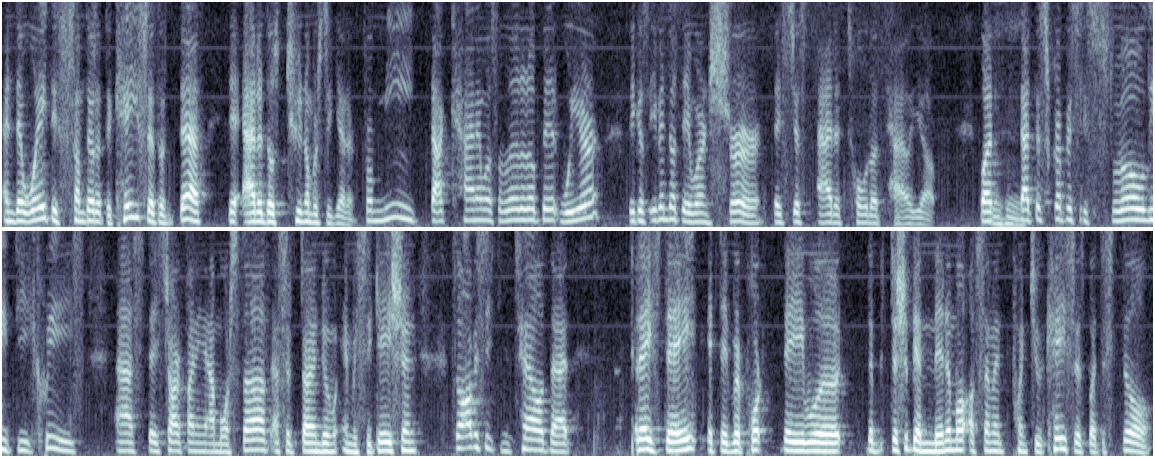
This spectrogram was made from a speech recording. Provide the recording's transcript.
And the way they summed up the cases of death, they added those two numbers together. For me, that kind of was a little bit weird because even though they weren't sure, they just added total tally up. But Mhm. that discrepancy slowly decreased as they start finding out more stuff, as they're starting doing investigation. So obviously you can tell that today's date, if they report, they would, there should be a minimum of 7.2 cases, but it's still,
